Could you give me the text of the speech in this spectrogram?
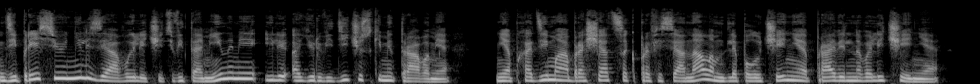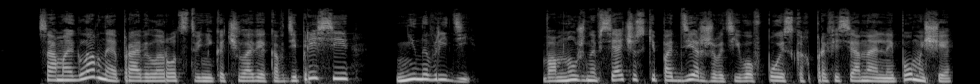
Депрессию нельзя вылечить витаминами или аюрведическими травами. Необходимо обращаться к профессионалам для получения правильного лечения. Самое главное правило родственника человека в депрессии – не навреди. Вам нужно всячески поддерживать его в поисках профессиональной помощи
